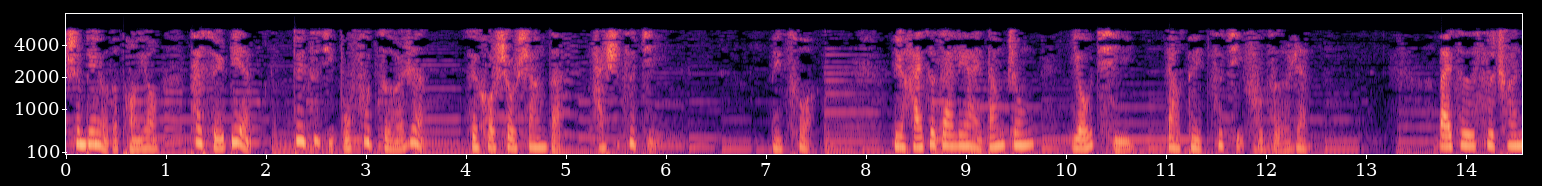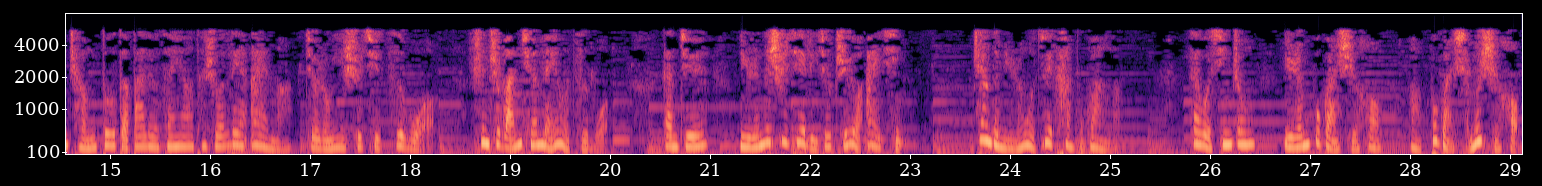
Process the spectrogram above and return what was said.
身边有的朋友太随便，对自己不负责任，最后受伤的还是自己。没错，女孩子在恋爱当中尤其要对自己负责任。”来自四川成都的八六三幺，他说：“恋爱嘛，就容易失去自我，甚至完全没有自我，感觉女人的世界里就只有爱情。”这样的女人我最看不惯了，在我心中，女人不管时候啊，不管什么时候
